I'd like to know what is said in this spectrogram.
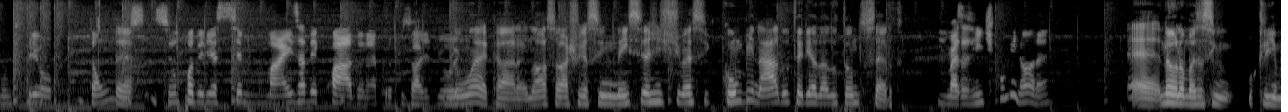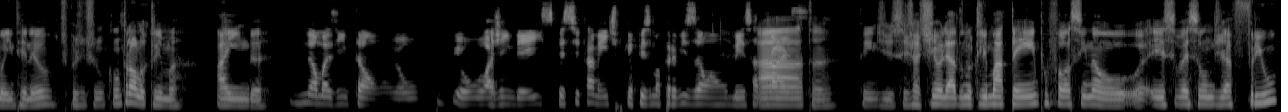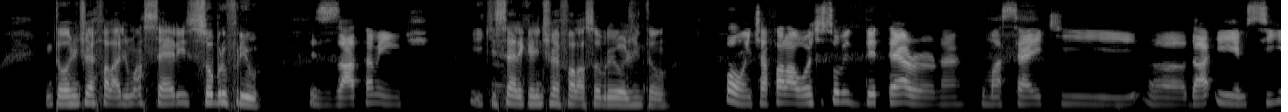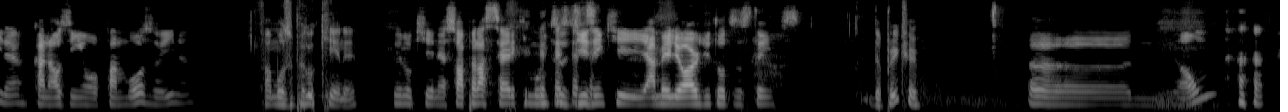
Muito frio. Então, É. isso não poderia ser mais adequado, né, pro episódio de hoje. Não é, cara? Nossa, eu acho que assim, nem se a gente tivesse combinado teria dado tanto certo. Mas a gente combinou, né? É, não, não, mas assim, o clima, entendeu? Tipo, a gente não controla o clima ainda. Não, mas então, eu, eu agendei especificamente porque eu fiz uma previsão há um mês Ah, atrás. tá. Entendi. Você já tinha olhado no clima a tempo e falou assim: não, esse vai ser um dia frio, então a gente vai falar de uma série sobre o frio. Exatamente. E que série que a gente vai falar sobre hoje, então? Bom, a gente vai falar hoje sobre The Terror, né? Uma série que ah, da EMC, né? Um canalzinho famoso aí, né? Famoso pelo quê, né? Pelo que, né? Só pela série que muitos dizem que é a melhor de todos os tempos. The Preacher? Ah, não,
